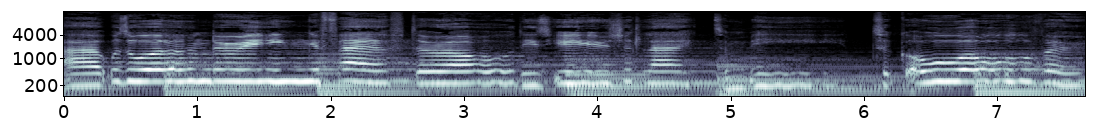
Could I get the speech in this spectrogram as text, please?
I was wondering if after all these years you'd like to meet to go over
